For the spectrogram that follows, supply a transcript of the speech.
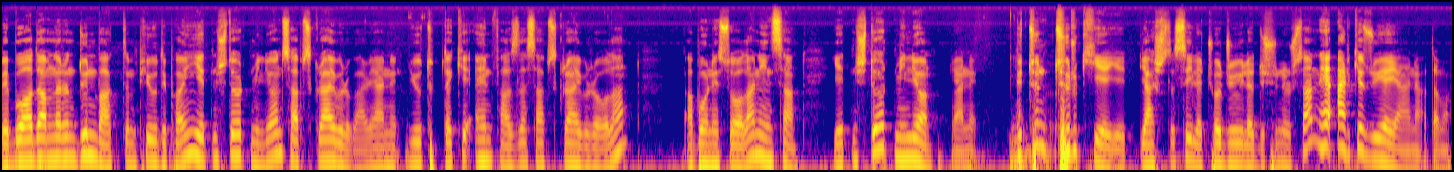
Ve bu adamların dün baktım PewDiePie'in 74 milyon subscriber var. Yani YouTube'daki en fazla subscriber'ı olan, abonesi olan insan. 74 milyon. Yani bütün Türkiye'yi yaşlısıyla çocuğuyla düşünürsen he- herkes üye yani adama.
